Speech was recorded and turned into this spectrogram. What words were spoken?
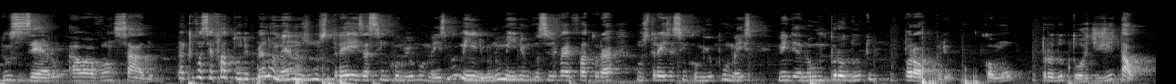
do zero ao avançado, para que você fature pelo menos uns 3 a 5 mil por mês, no mínimo, no mínimo você vai faturar uns 3 a 5 mil por mês vendendo um produto próprio, como produtor digital.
